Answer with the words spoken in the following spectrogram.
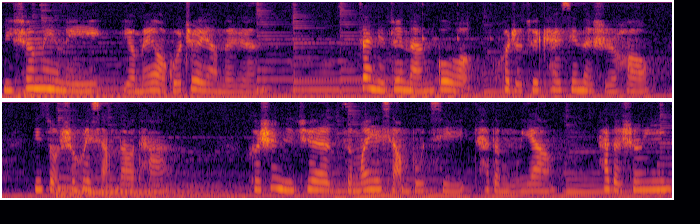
你生命里有没有过这样的人？在你最难过或者最开心的时候，你总是会想到他，可是你却怎么也想不起他的模样、他的声音，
